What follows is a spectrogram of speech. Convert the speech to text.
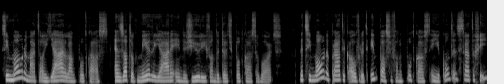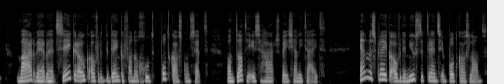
Simone maakt al jarenlang podcasts en zat ook meerdere jaren in de jury van de Dutch Podcast Awards. Met Simone praat ik over het inpassen van een podcast in je contentstrategie, maar we hebben het zeker ook over het bedenken van een goed podcastconcept, want dat is haar specialiteit. En we spreken over de nieuwste trends in podcastland,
